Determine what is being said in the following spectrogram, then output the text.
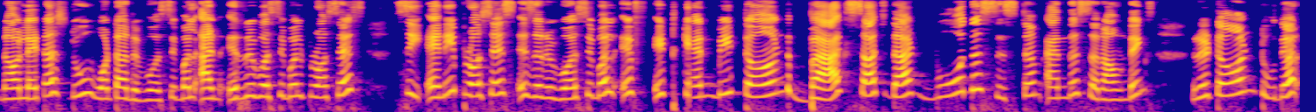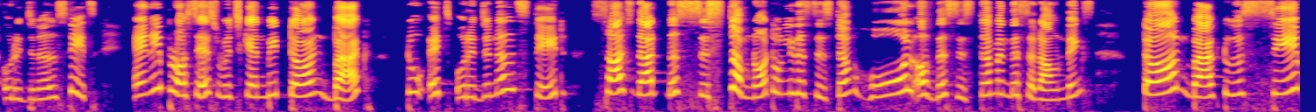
now let us do what are reversible and irreversible process. See any process is reversible if it can be turned back such that both the system and the surroundings return to their original states. Any process which can be turned back to its original state such that the system not only the system whole of the system and the surroundings turn back to the same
